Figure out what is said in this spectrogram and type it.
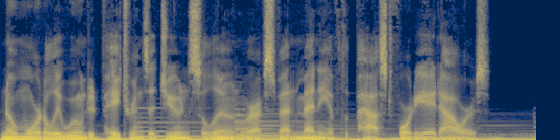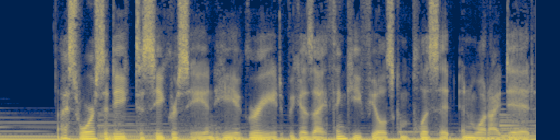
No mortally wounded patrons at June's Saloon, where I've spent many of the past 48 hours. I swore Sadiq to secrecy and he agreed because I think he feels complicit in what I did,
